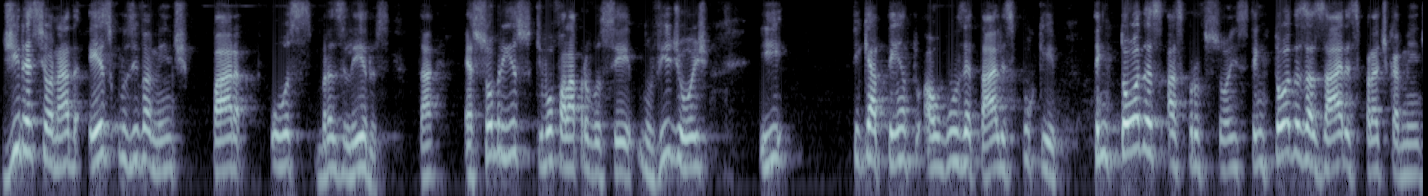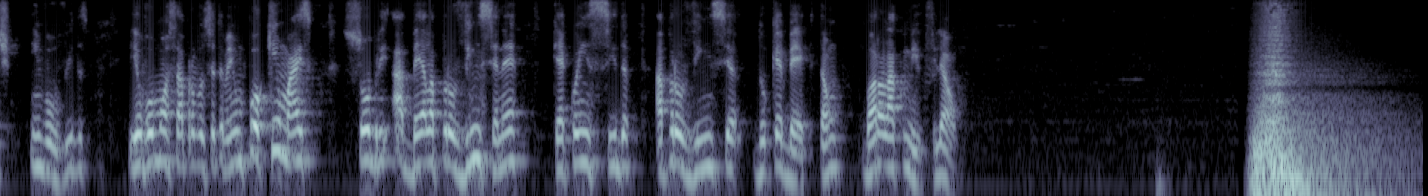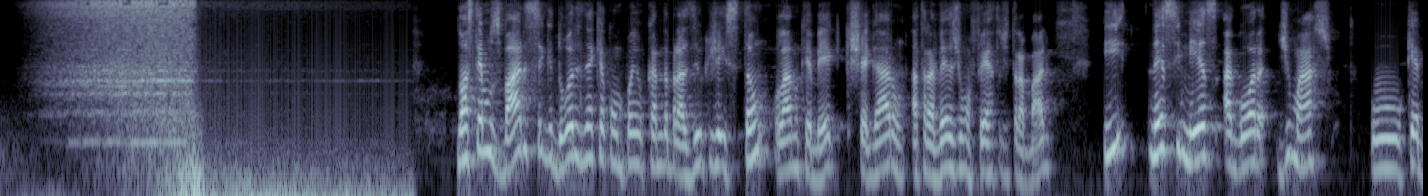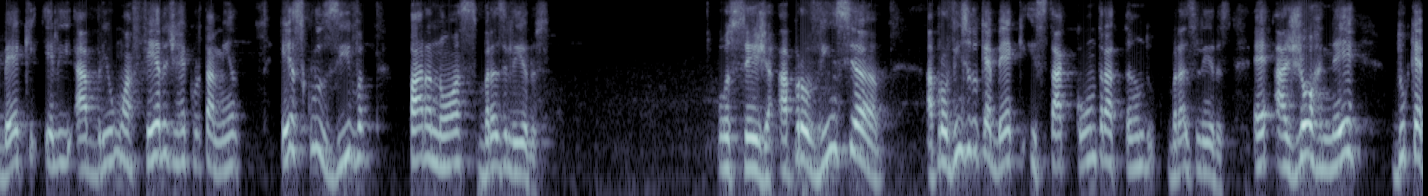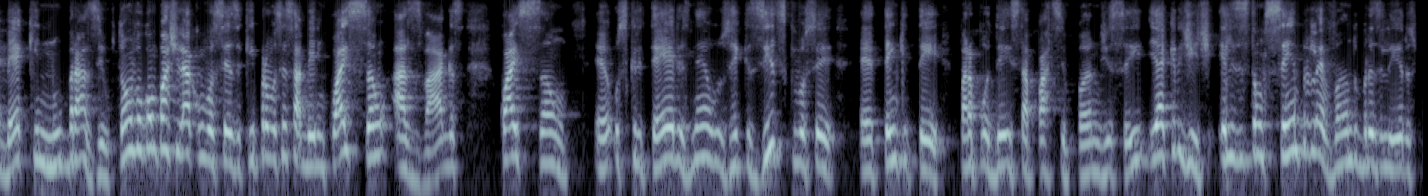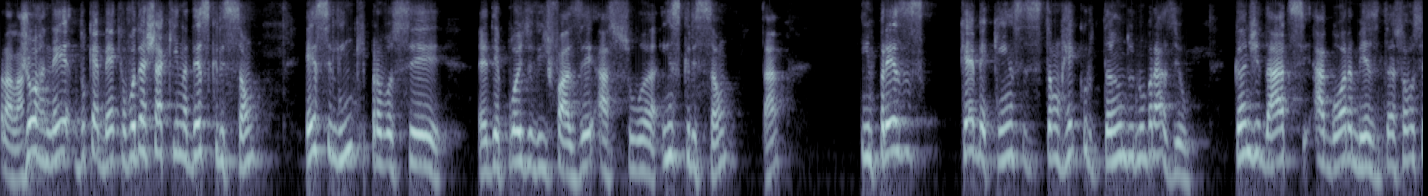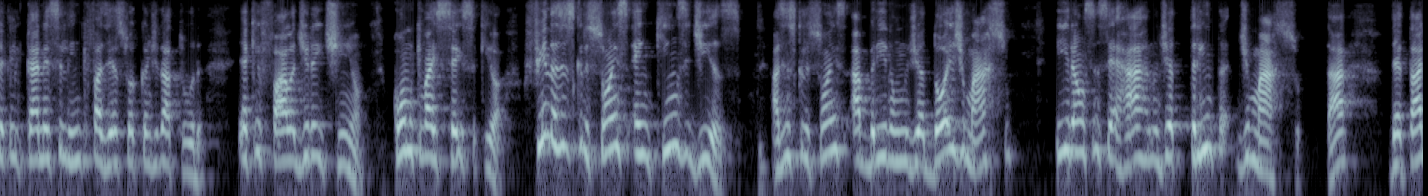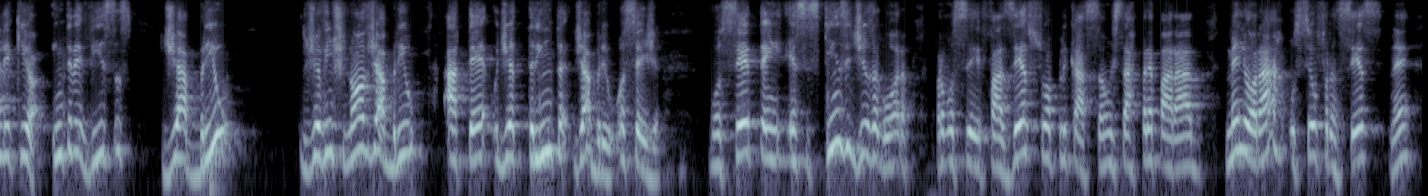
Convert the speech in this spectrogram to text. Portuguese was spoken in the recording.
direcionada exclusivamente para os brasileiros, tá? É sobre isso que vou falar para você no vídeo de hoje e fique atento a alguns detalhes, porque tem todas as profissões, tem todas as áreas praticamente envolvidas, e eu vou mostrar para você também um pouquinho mais sobre a bela província, né? Que é conhecida a província do Quebec. Então, bora lá comigo, filhão. Nós temos vários seguidores né, que acompanham o Canadá Brasil, que já estão lá no Quebec, que chegaram através de uma oferta de trabalho. E nesse mês, agora de março, o Quebec ele abriu uma feira de recrutamento exclusiva para nós brasileiros. Ou seja, a província, a província do Quebec está contratando brasileiros. É a Journée do Quebec no Brasil. Então eu vou compartilhar com vocês aqui para vocês saberem quais são as vagas, quais são é, os critérios, né, os requisitos que você é, tem que ter para poder estar participando disso aí. E acredite, eles estão sempre levando brasileiros para lá. Jornê do Quebec, eu vou deixar aqui na descrição esse link para você, é, depois do vídeo, fazer a sua inscrição. Tá? Empresas quebequenses estão recrutando no Brasil candidate-se agora mesmo. Então é só você clicar nesse link e fazer a sua candidatura. E aqui fala direitinho, ó, como que vai ser isso aqui, ó. Fim das inscrições em 15 dias. As inscrições abriram no dia 2 de março e irão se encerrar no dia 30 de março, tá? Detalhe aqui, ó, entrevistas de abril, do dia 29 de abril até o dia 30 de abril. Ou seja, você tem esses 15 dias agora para você fazer a sua aplicação, estar preparado, melhorar o seu francês, né?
